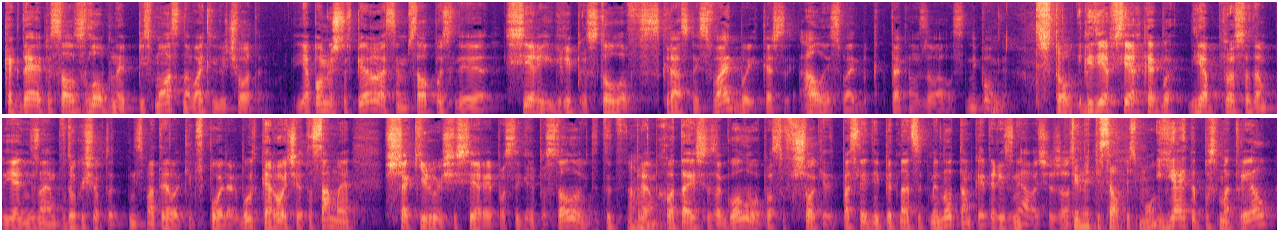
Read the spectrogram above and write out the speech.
когда я писал злобное письмо основателю учета. Я помню, что в первый раз я написал после серии «Игры престолов» с красной свадьбой, кажется, алой свадьбы, как так она называлась, не помню. Что? Где всех как бы, я просто там, я не знаю, вдруг еще кто-то не смотрел, какие-то спойлеры будут. Короче, это самая шокирующая серия после «Игры престолов», где ты ага. прям хватаешься за голову, просто в шоке. Последние 15 минут там какая-то резня вообще жесткая. Ты написал письмо? И я это посмотрел,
